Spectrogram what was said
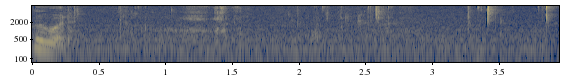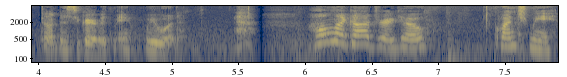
We would. Don't disagree with me. We would. Oh my god, Draco. Quench me.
